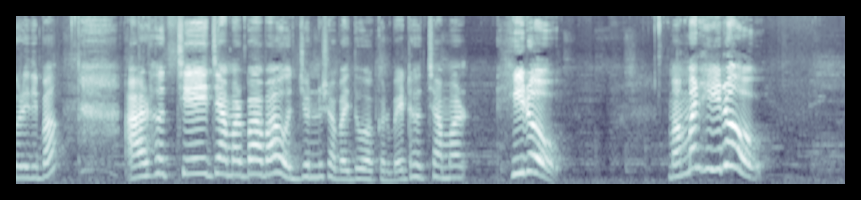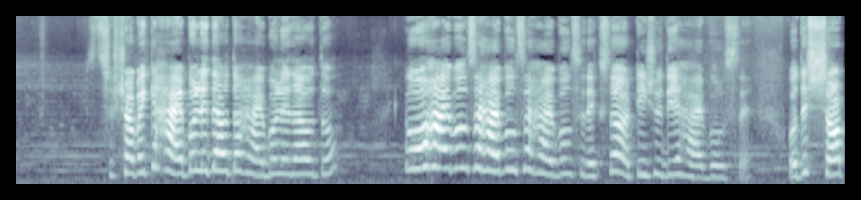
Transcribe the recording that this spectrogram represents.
করে দিবা। আর হচ্ছে এই যে আমার বাবা, ওর জন্য সবাই দোয়া করবে। এটা হচ্ছে আমার হিরো মাম্মার হিরো সবাইকে হাই বলে দাও তো হাই বলে দাও তো। ও, হাই বলছে হাই বলছে হাই বলছে, দেখছ? টিস্যু দিয়ে হাই বলছে। ওদের সব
